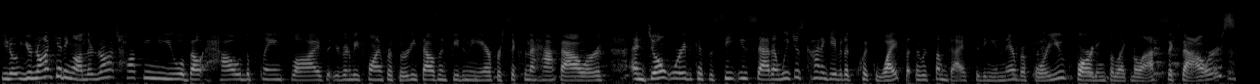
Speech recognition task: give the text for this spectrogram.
You know, you're not getting on. They're not talking to you about how the plane flies, that you're going to be flying for 30,000 feet in the air for six and a half hours. And don't worry because the seat you sat in, we just kind of gave it a quick wipe, but there was some guy sitting in there before you farting for like the last six hours.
